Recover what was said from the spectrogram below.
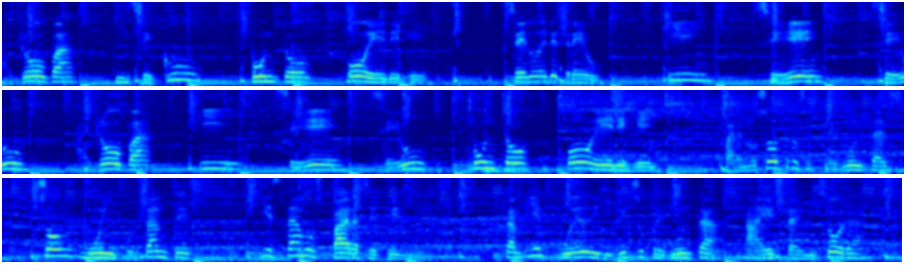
arroba Celo de letreo. I c e para nosotros sus preguntas son muy importantes y estamos para servirle. También puede dirigir su pregunta a esta emisora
